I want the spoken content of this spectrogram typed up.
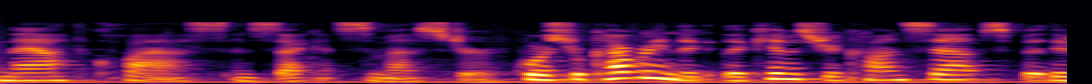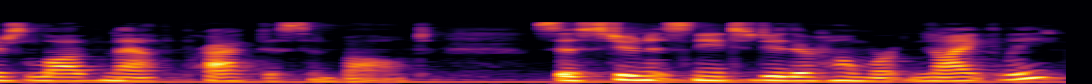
math class in second semester. Of course, we're covering the, the, chemistry concepts, but there's a lot of math practice involved. So students need to do their homework nightly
